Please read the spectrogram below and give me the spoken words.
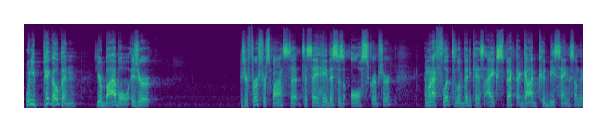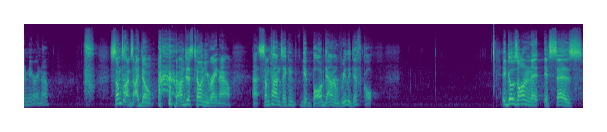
When you pick open your Bible, is your, is your first response to, to say, hey, this is all scripture? And when I flip to Leviticus, I expect that God could be saying something to me right now. Sometimes I don't. I'm just telling you right now. Uh, sometimes they can get bogged down and really difficult. It goes on and it, it says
